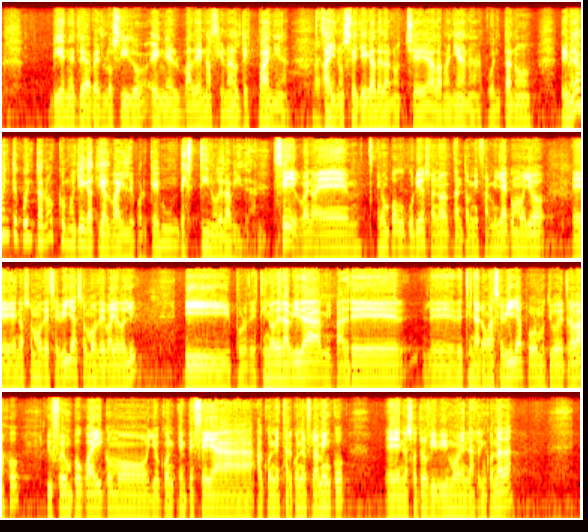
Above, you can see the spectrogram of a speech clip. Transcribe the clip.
vienes de haberlo sido en el Ballet Nacional de España. Ahí no se llega de la noche a la mañana. Cuéntanos, primeramente cuéntanos cómo llega a ti al baile, porque es un destino de la vida. Sí, bueno, es, es un poco curioso, ¿no? Tanto mi familia como yo eh, no somos de Sevilla, somos de Valladolid. Y por destino de la vida, mi padre le destinaron a Sevilla por motivo de trabajo y fue un poco ahí como yo con- empecé a, a conectar con el flamenco. Eh, nosotros vivimos en La Rinconada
